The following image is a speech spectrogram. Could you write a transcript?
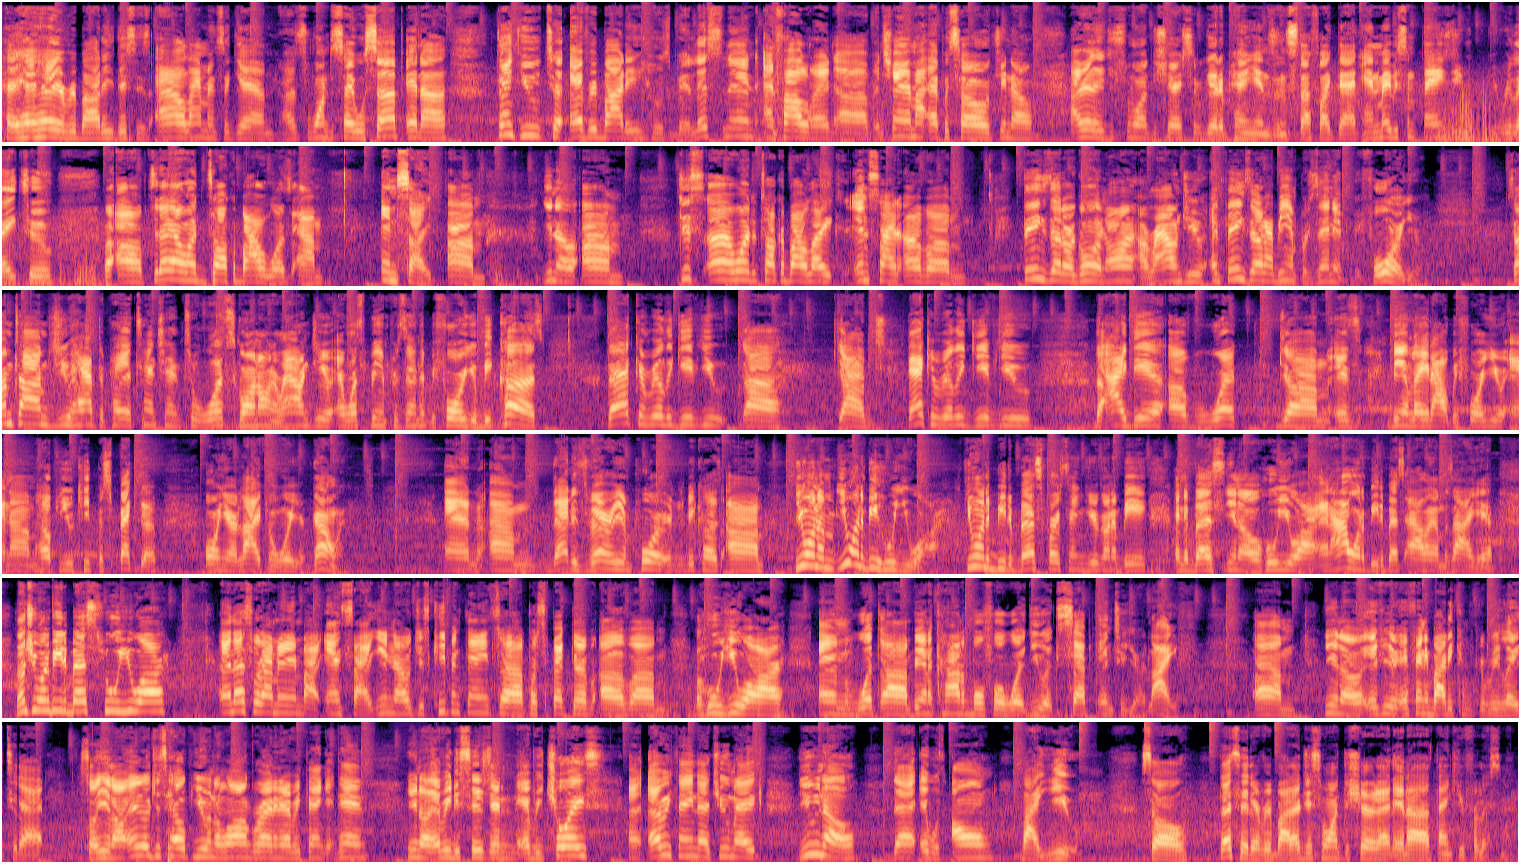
Hey, hey, hey, everybody. This is Al Lamons again. I just wanted to say what's up and uh, thank you to everybody who's been listening and following uh, and sharing my episodes. You know, I really just wanted to share some good opinions and stuff like that and maybe some things you can relate to. But uh, today I wanted to talk about was um, insight. Um, you know, um, just uh, wanted to talk about like insight of um, things that are going on around you and things that are being presented before you sometimes you have to pay attention to what's going on around you and what's being presented before you because that can really give you uh, uh, that can really give you the idea of what um, is being laid out before you and um, help you keep perspective on your life and where you're going and um, that is very important because um, you want to you want to be who you are you want to be the best person you're going to be and the best, you know, who you are. And I want to be the best I am as I am. Don't you want to be the best who you are? And that's what I mean by insight, you know, just keeping things uh, perspective of, um, who you are and what uh, being accountable for what you accept into your life. Um, you know, if you if anybody can relate to that, so you know, it'll just help you in the long run and everything. And then, you know, every decision, every choice, and everything that you make, you know that it was owned by you. So that's it, everybody. I just wanted to share that and uh, thank you for listening.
